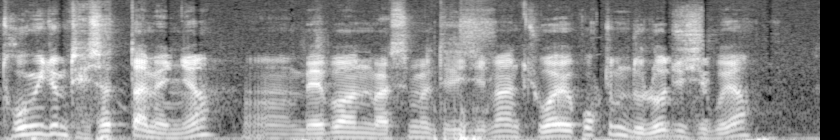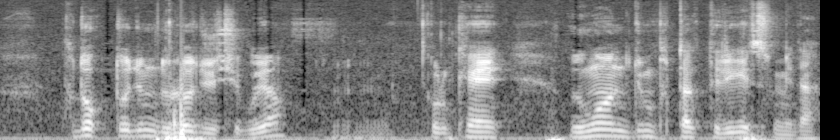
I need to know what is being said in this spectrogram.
도움이 좀 되셨다면요. 어, 매번 말씀을 드리지만 좋아요 꼭 좀 눌러 주시고요. 구독도 좀 눌러 주시고요. 음, 그렇게 응원 좀 부탁드리겠습니다.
